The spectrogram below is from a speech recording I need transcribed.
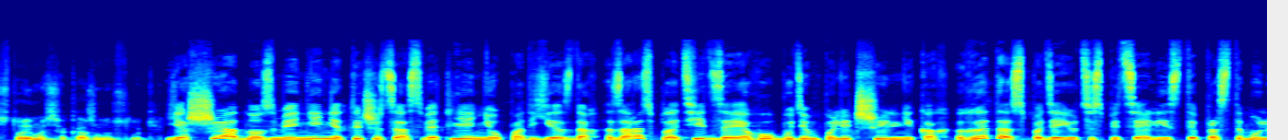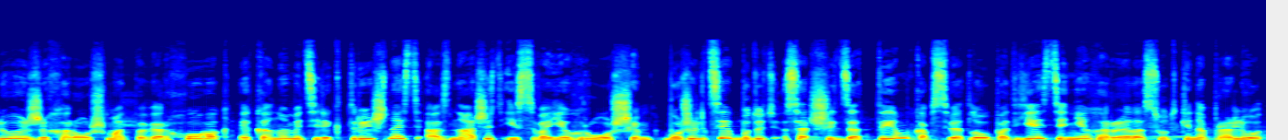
стоимость оказанной услуги. Яшчэ одно змяненне тычыцца асвятлення ў пад'ездах. Зараз плаціць за яго будзем па лічыльніках. Гэта, спадзяюцца спецыялісты, прастымулюе жыхароў шматпавярховак, эканоміць электрычнасць, а значыць і свае грошы. Бо жыльцы будуць сачыць за тым, каб святло ў пад'ездзе не гарэла суткі напролёт.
